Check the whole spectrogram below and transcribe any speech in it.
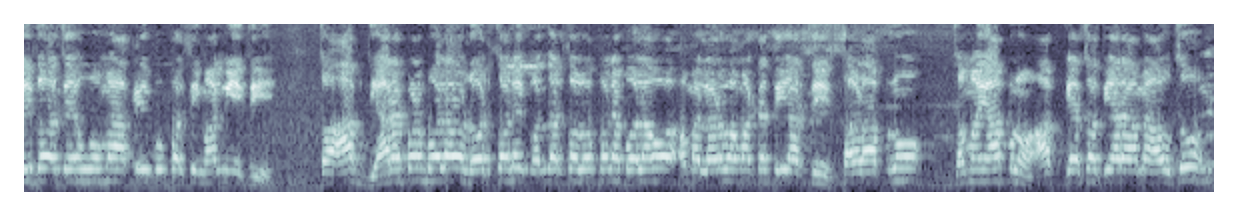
લીધો હશે એવું અમે આ ક્લિપ ઉપરથી માનીએ છીએ. તો આપ જ્યારે પણ બોલાવો, દોઢસો નહીં, પંદરસો લોકોને બોલાવો, અમે લડવા માટે તૈયાર છીએ. સ્થળ આપનું, સમય આપનો. આપ કહેશો ત્યારે અમે આવશું.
